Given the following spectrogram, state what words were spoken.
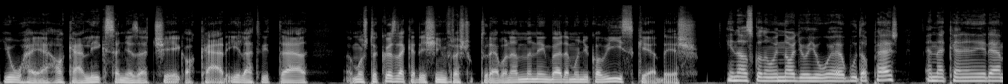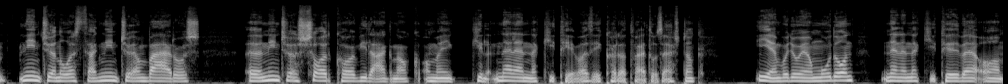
jó helye, akár légszennyezettség, akár életvitel. Most a közlekedési infrastruktúrában nem mennénk be, de mondjuk a vízkérdés. Én azt gondolom, hogy nagyon jó hely a Budapest. Ennek ellenére nincs olyan ország, nincs olyan város, nincs olyan sarka a világnak, amely ne lenne kitéve az éghajlatváltozásnak. Ilyen vagy olyan módon ne lenne kitéve a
